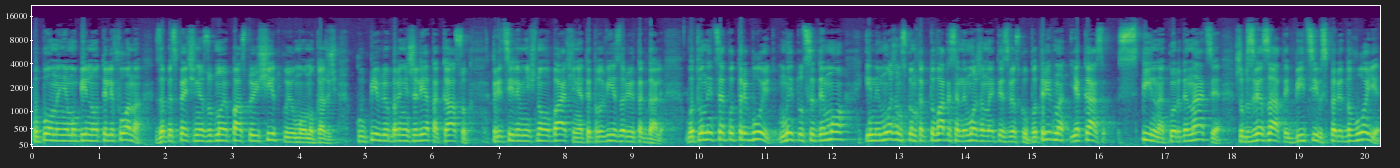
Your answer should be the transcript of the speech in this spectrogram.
поповнення мобільного телефона, забезпечення зубною пастою щіткою, умовно кажучи, купівлю бронежилета, касок, прицілів нічного бачення, тепловізорів і так далі. От вони це потребують. Ми тут сидимо і не можемо сконтактуватися, не можемо знайти зв'язку. Потрібна якась спільна координація, щоб зв'язати бійців з передової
